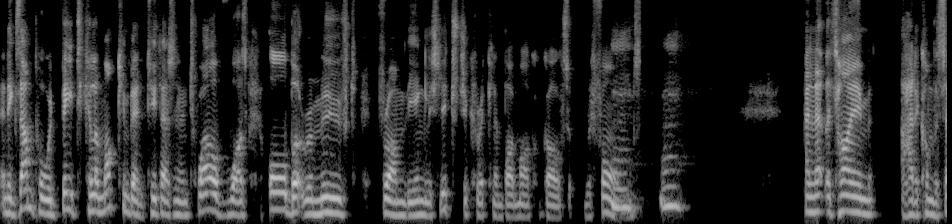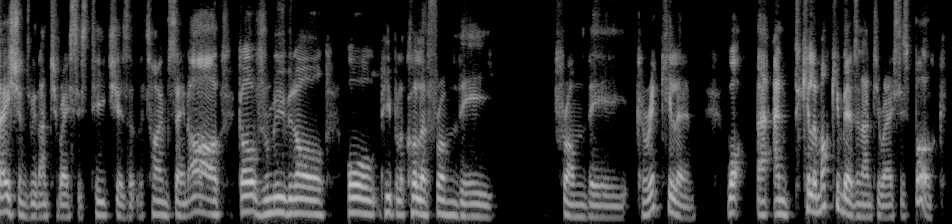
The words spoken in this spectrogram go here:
an example would be to kill a mockingbird 2012 was all but removed from the english literature curriculum by michael gove's reforms mm. Mm. and at the time I had conversations with anti-racist teachers at the time saying, "Oh, Gove's removing all all people of color from the from the curriculum." What uh, and To Kill a Mockingbird is an anti-racist book,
